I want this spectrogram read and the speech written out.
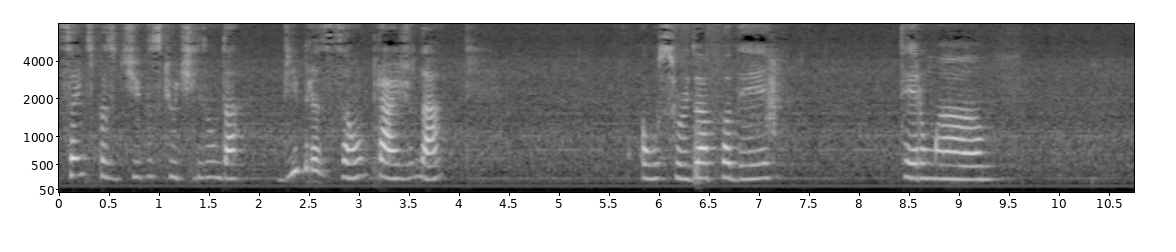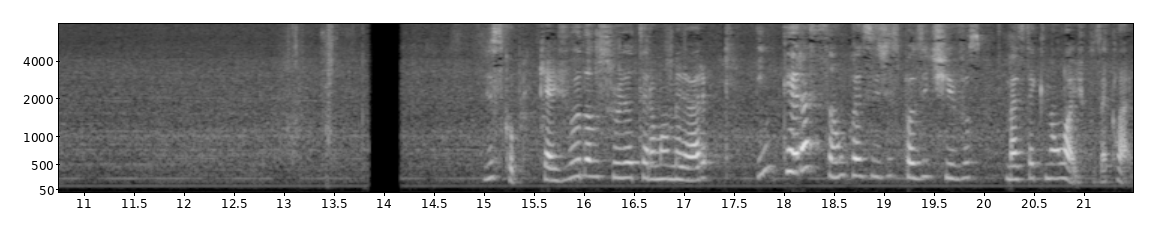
são dispositivos que utilizam da vibração para ajudar o surdo a poder ter uma desculpa, que ajuda o surdo a ter uma melhor interação com esses dispositivos mais tecnológicos, é claro.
